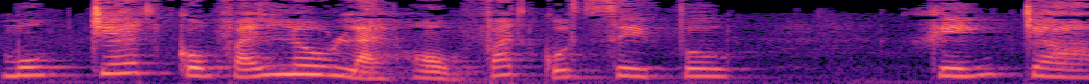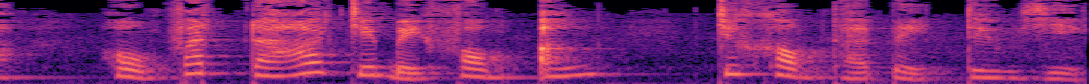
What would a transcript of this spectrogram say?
muốn chết cũng phải lưu lại hồn phách của si vu khiến cho hồn phách đó chỉ bị phong ấn, chứ không thể bị tiêu diệt.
